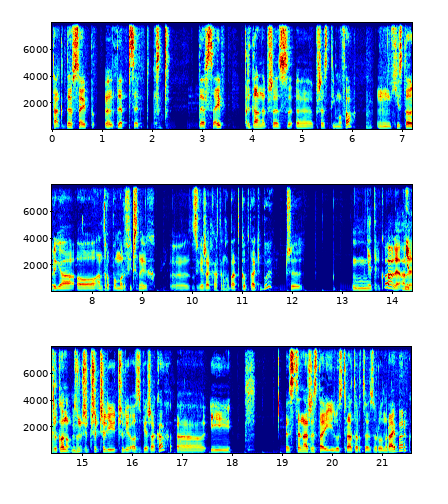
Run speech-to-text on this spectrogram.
Tak, Death Save, e, Death Save, Death Save wydane przez, e, przez Timofa. Mm, historia o antropomorficznych e, zwierzakach, tam chyba tylko ptaki były? Czy... Nie tylko, ale... ale... Nie tylko, no, mhm. czyli, czyli o zwierzakach e, i scenarzysta i ilustrator to jest Run Ryberg.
